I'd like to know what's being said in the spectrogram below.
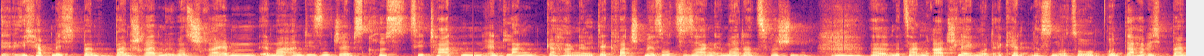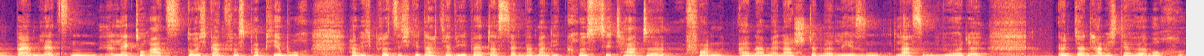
äh, ich habe mich beim, beim Schreiben übers Schreiben immer an diesen James Krüss-Zitaten entlang gehangelt. Der quatscht mir sozusagen immer dazwischen mhm. äh, mit seinen Ratschlägen und Erkenntnissen und so. Und da habe ich beim, beim letzten Lektoratsdurchgang fürs Papierbuch, habe ich plötzlich gedacht, ja, wie wäre das denn, wenn man die Krüss-Zitate von einer Männerstimme lesen lassen würde? Und dann habe ich der Hörbuchchefin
